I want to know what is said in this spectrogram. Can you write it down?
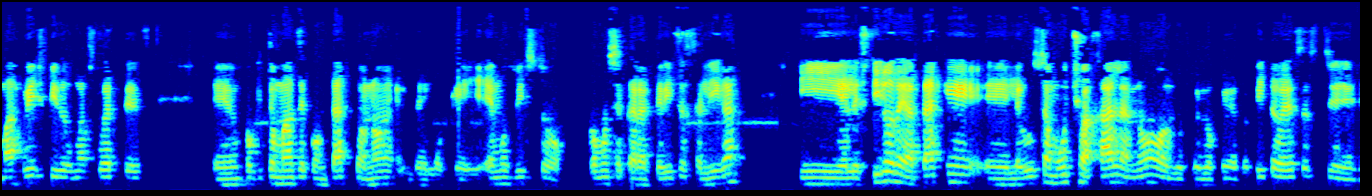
más ríspidos, más fuertes, eh, un poquito más de contacto, ¿no? De lo que hemos visto, cómo se caracteriza esta liga. Y el estilo de ataque eh, le gusta mucho a Jala, ¿no? Lo que, lo que repito es este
